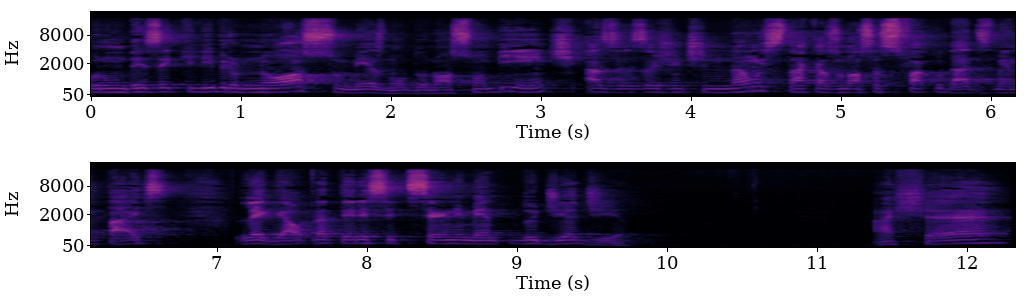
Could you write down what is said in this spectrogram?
por um desequilíbrio nosso mesmo ou do nosso ambiente, às vezes a gente não está com as nossas faculdades mentais legal para ter esse discernimento do dia a dia. Axé.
